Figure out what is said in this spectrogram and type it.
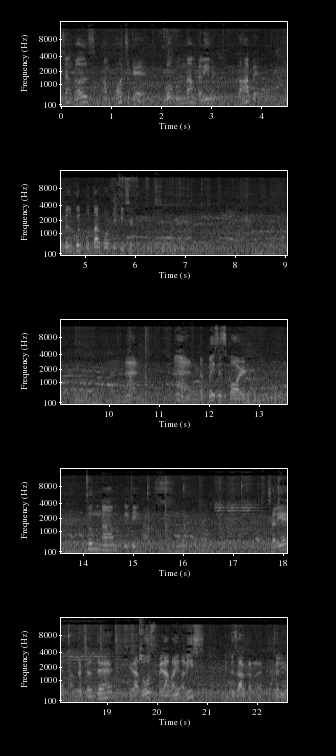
बॉयज़ एंड गर्ल्स हम पहुँच चुके हैं, वो गुमनाम गली में। कहाँ पे? बिल्कुल पुद्दार कोर्ट के पीछे। And the place is called Tung Nam eating house चलिए, अंदर चलते हैं। मेरा दोस्त, मेरा भाई अनीस इंतज़ार कर रहा है। चलिए।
